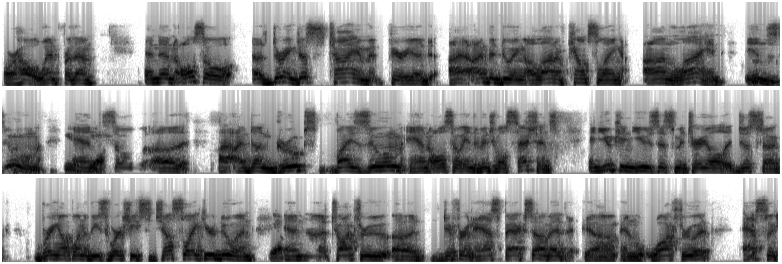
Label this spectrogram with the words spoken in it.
or how it went for them. And then also uh, during this time period, I, have been doing a lot of counseling online in mm-hmm. Zoom. Yeah, and yeah. so uh, I, have done groups by Zoom and also individual sessions. And you can use this material just to bring up one of these worksheets just like you're doing yep. and uh, talk through uh, different aspects of it um, and walk through it ask the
